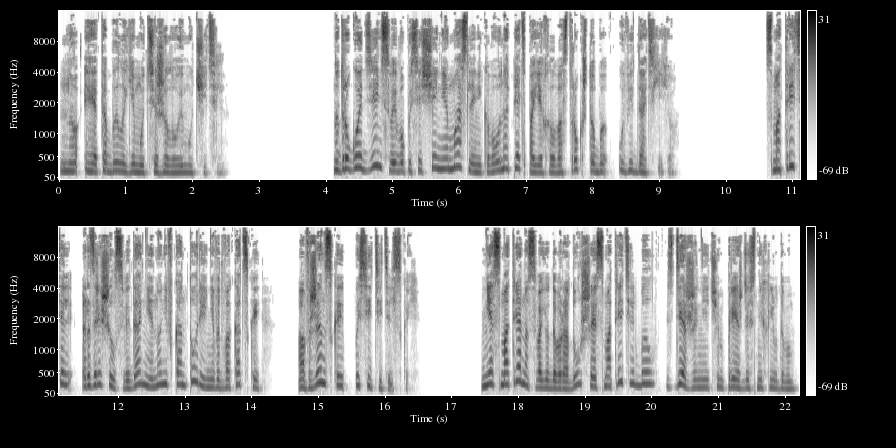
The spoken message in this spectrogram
Но это было ему тяжело и мучительно. На другой день своего посещения Масленникова он опять поехал в Острог, чтобы увидать ее. Смотритель разрешил свидание, но не в конторе и не в адвокатской, а в женской посетительской. Несмотря на свое добродушие, смотритель был сдержаннее, чем прежде с Нехлюдовым.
